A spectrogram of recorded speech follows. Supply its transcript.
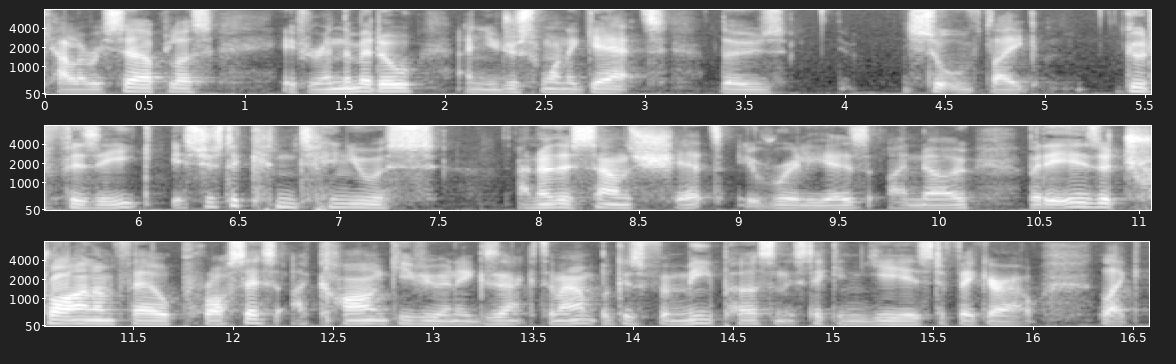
calorie surplus, if you're in the middle and you just want to get those sort of like good physique, it's just a continuous I know this sounds shit, it really is, I know, but it is a trial and fail process. I can't give you an exact amount because for me personally, it's taken years to figure out, like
